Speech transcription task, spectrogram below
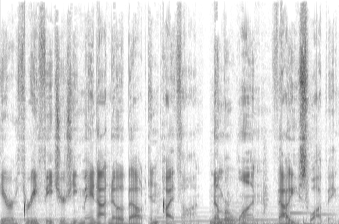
Here are three features you may not know about in Python. Number one, value swapping.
